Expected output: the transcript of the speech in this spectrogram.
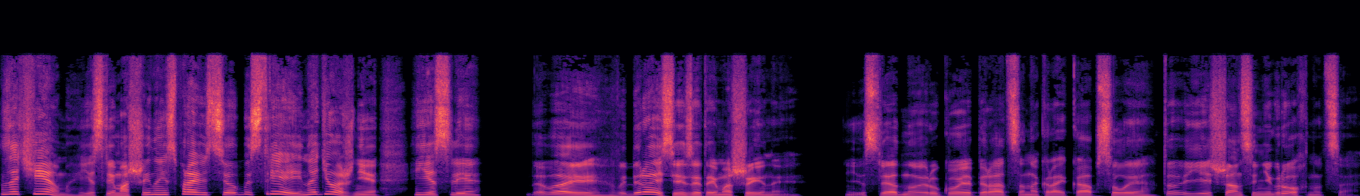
Зачем, если машина исправит все быстрее и надежнее, если... Давай, выбирайся из этой машины. Если одной рукой опираться на край капсулы, то есть шансы не грохнуться.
